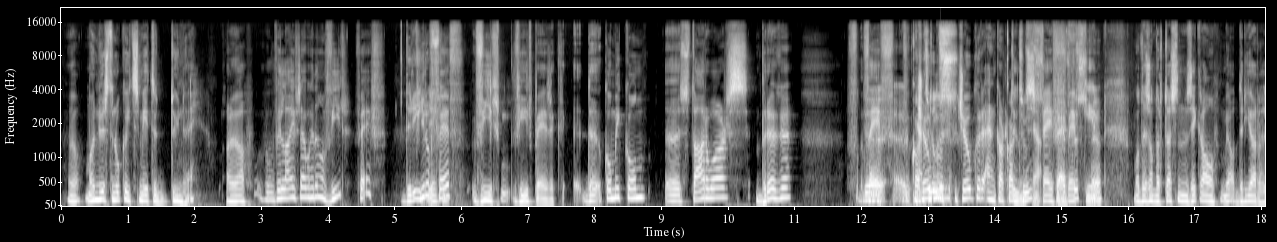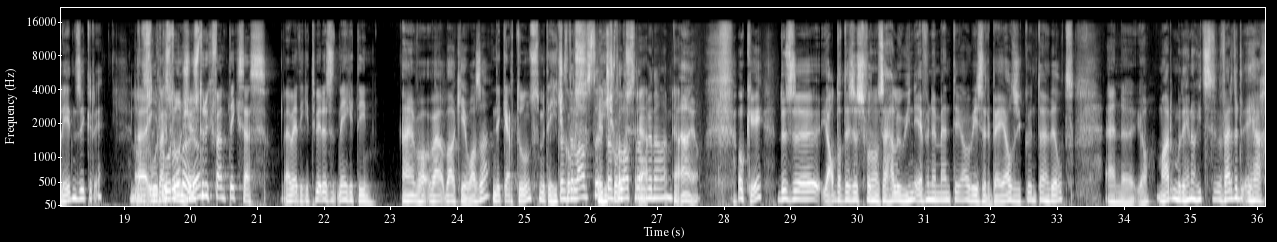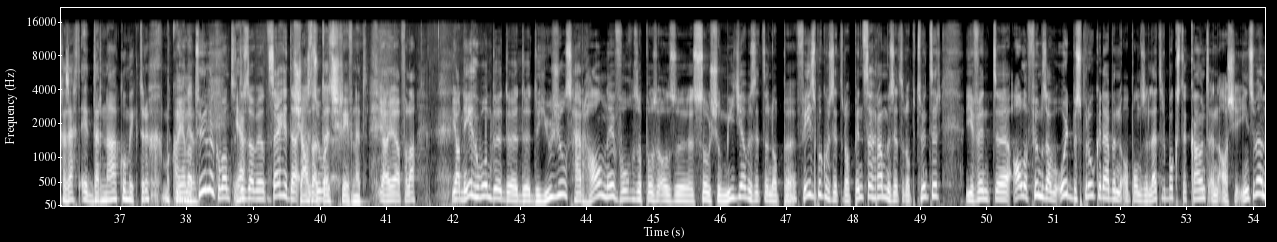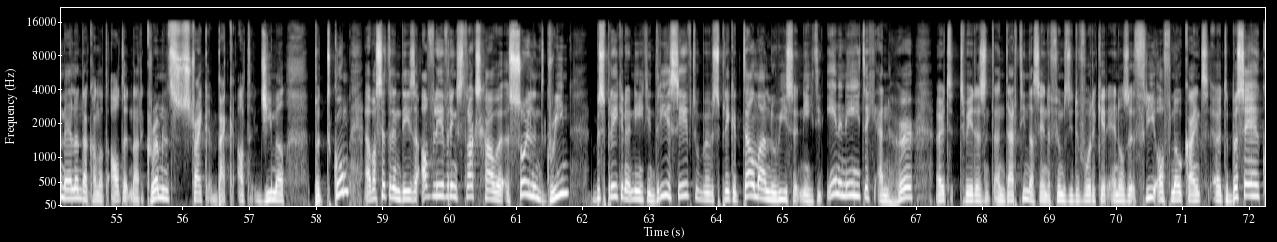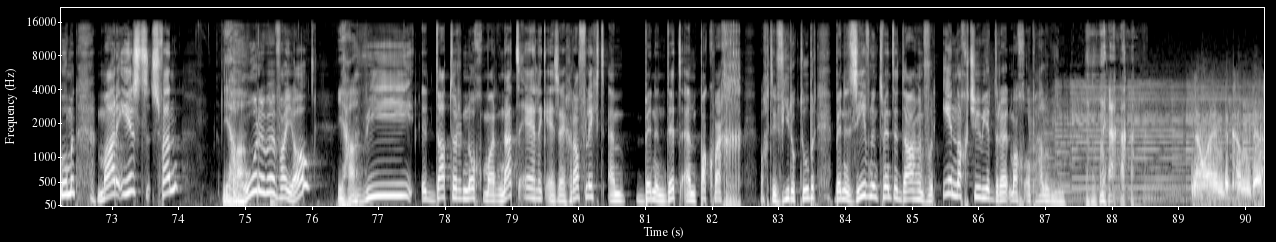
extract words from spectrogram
Ja, maar nu is er ook iets mee te doen. Hè? Ah ja, hoeveel lives hebben we gedaan? Vier? Vijf? Drie, Vier of denk ik. vijf? Vier, vier pijs ik. De Comic Con, eh, Star Wars, Brugge. De, vijf. eh, Joker, cartoons. Joker en cartoons. Cartoons, Ja, ja. vijf, Vijf vijf, dus, keer. ja. Maar dat is ondertussen zeker al ja, drie jaar geleden, zeker. Hè? Eh, ik was toen juist ja. terug van Texas. Dat weet ik, in 2019. En wel- welke keer was dat? De cartoons met de Dat Hitchcocks. is de laatste, De dat is de laatste dat ja. gedaan hebben? Ja. Ah ja. Oké, dus eh, ja, dat is dus voor onze Halloween-evenementen. Ja, wees erbij als je kunt en wilt. En eh, ja, maar moet je nog iets verder... Ja, gezegd, eh, daarna kom ik terug. Maar ik Ah ja, natuurlijk, want Ja. dus dat wil zeggen dat... Charles dat uitschreef net. Ja, ja, voilà. Ja, nee, gewoon de, de, de, de usuals herhalen. Hè. Volg ons op onze, onze social media. We zitten op eh, Facebook, we zitten op Instagram, we zitten op Twitter. Je vindt alle films dat we ooit besproken hebben op onze Letterboxd-account. En als je eens wil mailen, dan kan dat altijd naar gremlinsstrikeback.gmail.com. En wat zit er in deze aflevering? Straks gaan we Soylent Green bespreken uit 1973. We bespreken Thelma en Louise uit 1991 en Her uit 2013. Dat zijn de films die de vorige keer in onze Three of No Kind uit de bus zijn gekomen. Maar eerst, Sven, Ja, horen we van jou ja. wie dat er nog maar net eigenlijk in zijn graf ligt en binnen dit en pakweg, wacht in 4 oktober, binnen 27 dagen voor één nachtje weer eruit mag op Halloween. Now I am become death,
